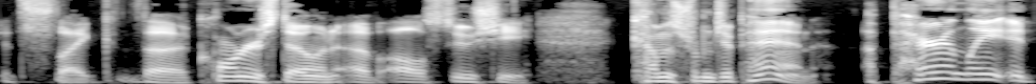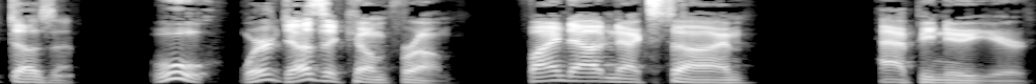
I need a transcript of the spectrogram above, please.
It's like the cornerstone of all sushi. Comes from Japan. Apparently, it doesn't. Ooh, where does it come from? Find out next time. Happy New Year.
